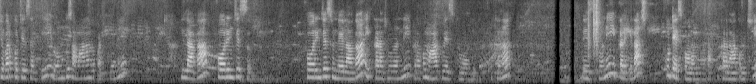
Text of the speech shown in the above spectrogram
చివరికి వచ్చేసరికి రెండు సమానంగా పట్టుకొని ఇలాగా ఫోర్ ఇంచెస్ ఫోర్ ఇంచెస్ ఉండేలాగా ఇక్కడ చూడండి ఇక్కడ ఒక మార్క్ వేసుకోవాలి ఓకేనా? వేసుకొని ఇక్కడికి ఇలా కుట్టేసుకోవాలన్నమాట. ఇక్కడ దాకా వచ్చి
